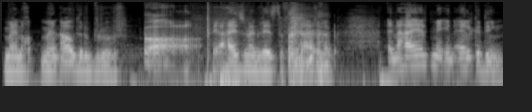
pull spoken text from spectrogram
Mijn, mijn oudere broer. Ja, hij is mijn beste vriend eigenlijk. en hij helpt me in elke ding.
